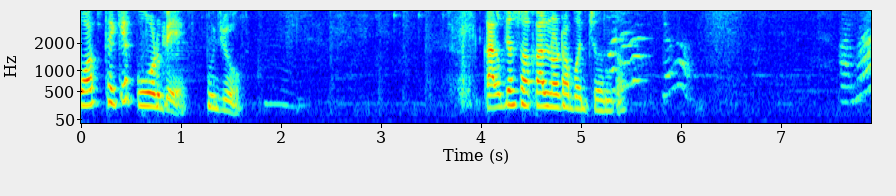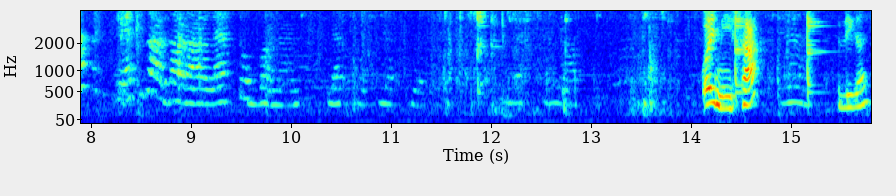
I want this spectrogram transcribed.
পর থেকে পড়বে পুজো। কালকে সকাল নটা পর্যন্ত। ওই নিশা? হ্যাঁ এদিকে আয়।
